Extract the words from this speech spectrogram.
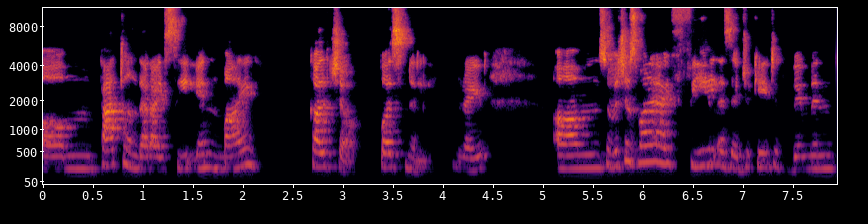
um, pattern that I see in my culture personally, right? Um, so, which is why I feel as educated women,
